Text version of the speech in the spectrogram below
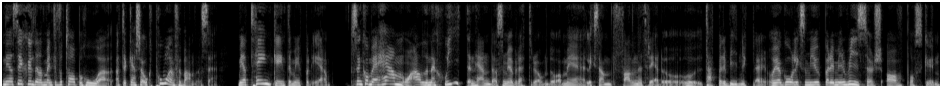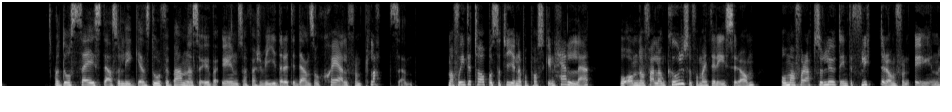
När jag ser skylten att man inte får ta på Hoa, att jag kanske har åkt på en förbannelse. Men jag tänker inte mer på det. Sen kommer jag hem och all den här skiten händer som jag berättade om då med liksom fallna träd och, och tappade bilnycklar. Och jag går liksom djupare i min research av påsken. Och då sägs det alltså ligga en stor förbannelse över ön som förs vidare till den som skäl från platsen. Man får inte ta på statyerna på påsken heller och om de faller omkull så får man inte resa dem och man får absolut inte flytta dem från ön.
